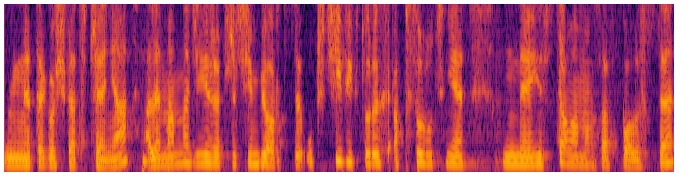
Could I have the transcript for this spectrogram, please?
mm, tego świadczenia, ale mam nadzieję, że przedsiębiorcy uczciwi, których absolutnie mm, jest cała masa w Polsce,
